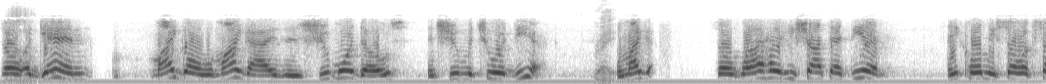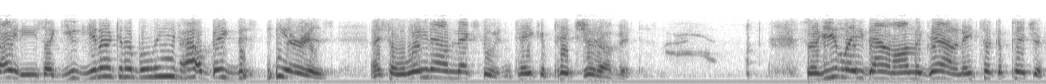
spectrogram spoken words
so again, my goal with my guys is shoot more does and shoot mature deer. Right. When my so when I heard he shot that deer, he called me so excited. He's like, "You you're not going to believe how big this deer is." And I said, "Well, lay down next to it and take a picture of it." so he lay down on the ground and they took a picture.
